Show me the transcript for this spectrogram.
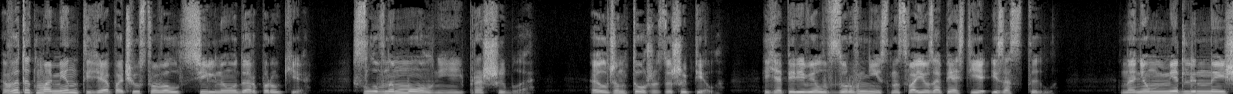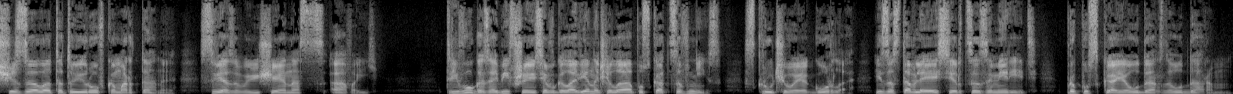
В этот момент я почувствовал сильный удар по руке — словно молнией прошибло. Элджин тоже зашипел. Я перевел взор вниз на свое запястье и застыл. На нем медленно исчезала татуировка Мартаны, связывающая нас с Авой. Тревога, забившаяся в голове, начала опускаться вниз, скручивая горло и заставляя сердце замереть, пропуская удар за ударом.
